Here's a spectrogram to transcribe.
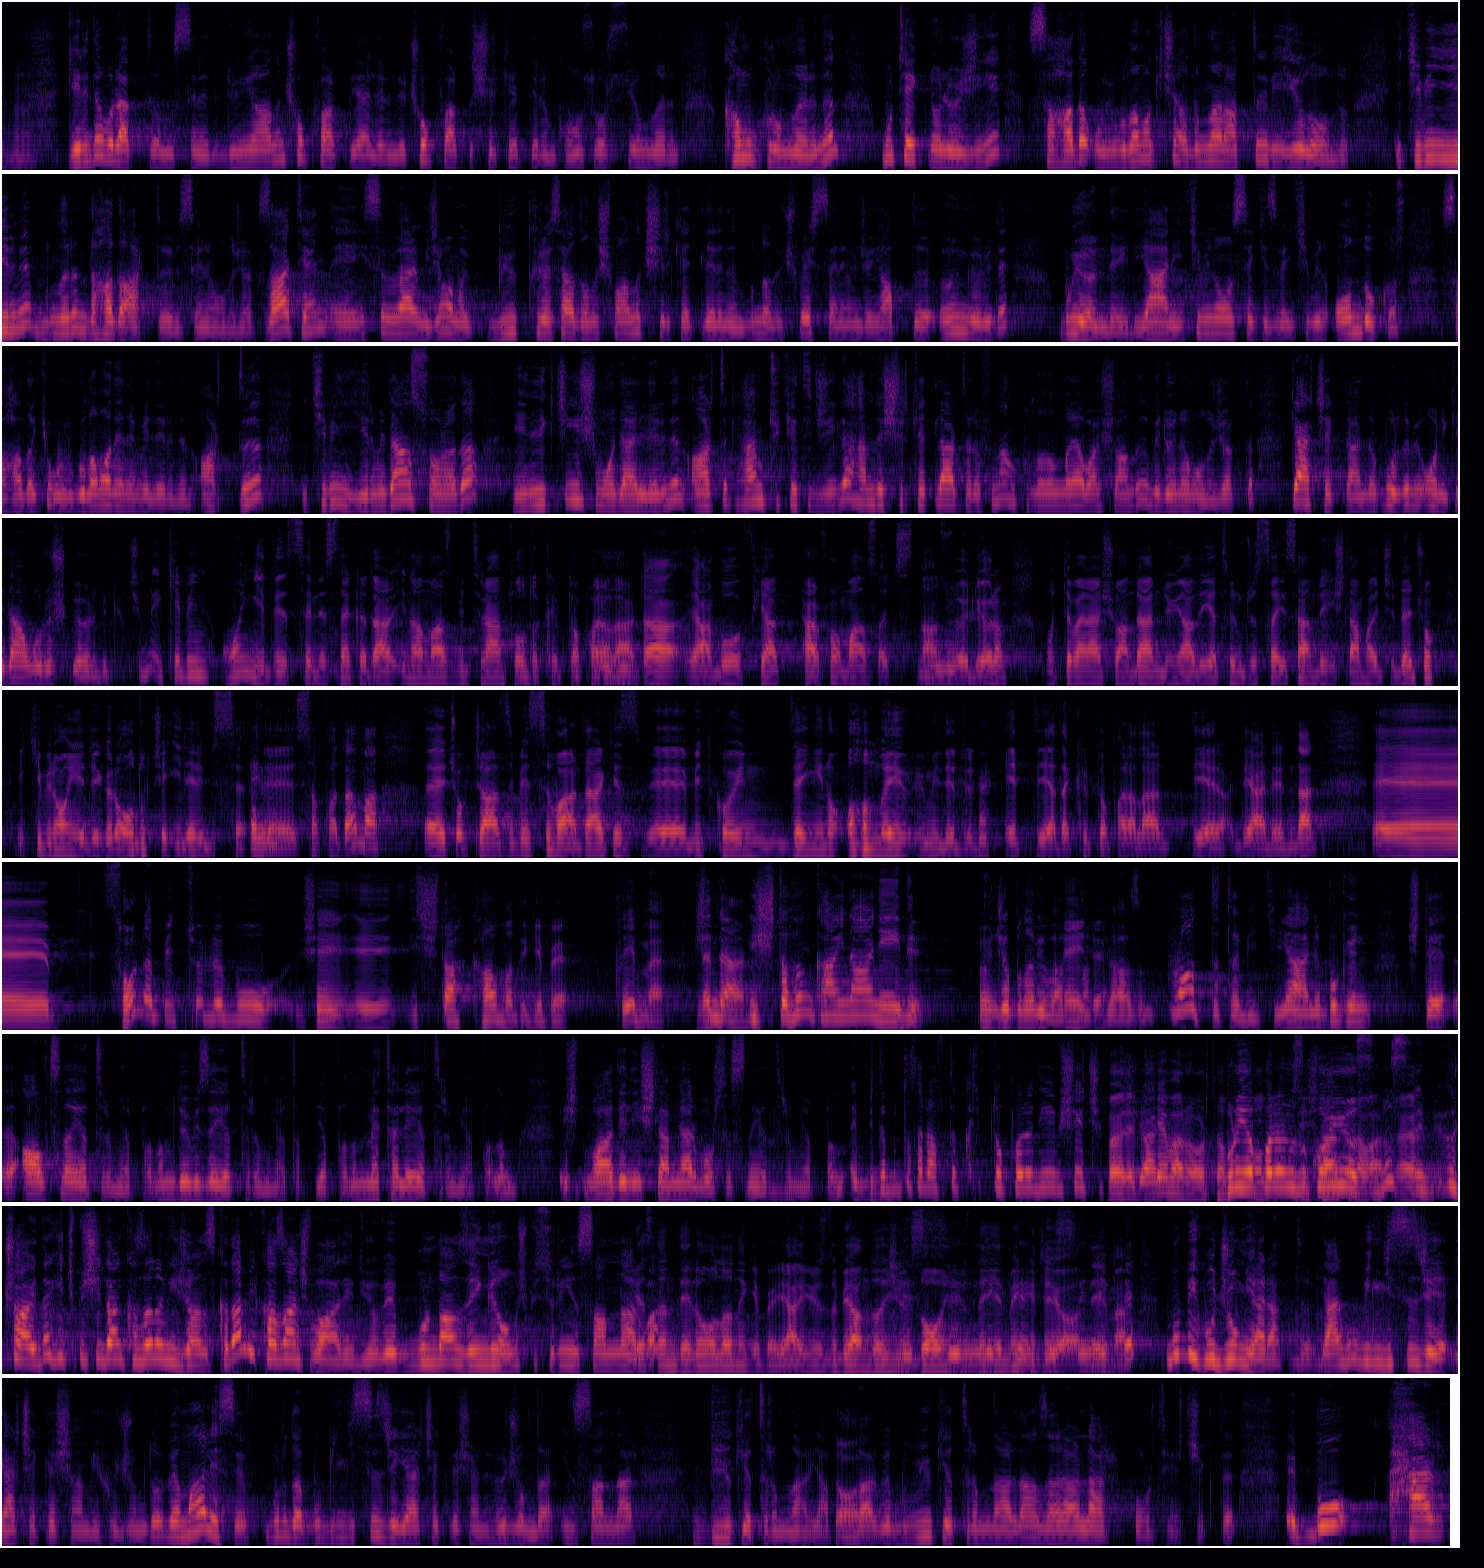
Geride bıraktığımız senede dünyanın çok farklı yerlerinde, çok farklı şirketlerin, konsorsiyumların, kamu kurumlarının bu teknolojiyi sahada uygulamak için adımlar attığı bir yıl oldu. 2020 bunların daha da arttığı bir sene olacak. Zaten e, isim vermeyeceğim ama büyük küresel danışmanlık şirketlerinin bundan 3-5 sene önce yaptığı öngörü de bu yöndeydi. Yani 2018 ve 2019 sahadaki uygulama denemelerinin arttığı, 2020'den sonra da yenilikçi iş modellerinin artık hem tüketiciyle hem de şirketler tarafından kullanılmaya başlandığı bir dönem olacaktı. Gerçekten de burada bir 12'den vuruş gördük. Şimdi 2017 senesine kadar inanılmaz bir trend oldu kripto paralarda. Yani bu fiyat performans açısından söylüyorum. Muhtemelen şu anda hem dünyada yatırımcı sayısı hem de işlem hacimleri çok 2017'ye göre oldukça ileri bir Evet. e, safhada ama e, çok cazibesi vardı. Herkes e, Bitcoin zengini olmayı ümit etti ya da kripto paralar diğer diğerlerinden. E, sonra bir türlü bu şey e, iştah kalmadı gibi. Değil mi? Şimdi Neden? iştahın kaynağı neydi? Önce buna bir bakmak Neydi? lazım. Ranttı tabii ki. Yani bugün işte e, altına yatırım yapalım, dövize yatırım yat- yapalım, metale yatırım yapalım, işte vadeli işlemler borsasına yatırım yapalım. E bir de bu da tarafta kripto para diye bir şey çıkmış. Böyle bir şey var ortada. Buraya Oluyor. paranızı koyuyorsunuz. evet. 3 ayda hiçbir şeyden kazanamayacağınız kadar bir kazanç vaat ediyor. Ve bundan zengin olmuş bir sürü insanlar var. Piyasanın deli olanı gibi. Yani yüzde bir anda yüzde on, yüzde yirmi Kesinlikle, gidiyor değil mi? kesinlikle. Bu bir hücum yarattı. Yani bu bilgisizce gerçekleşen bir hücumdu ve maalesef burada bu bilgisizce gerçekleşen hücumda insanlar büyük yatırımlar yaptılar ve bu büyük yatırımlardan zararlar ortaya çıktı. E, bu her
